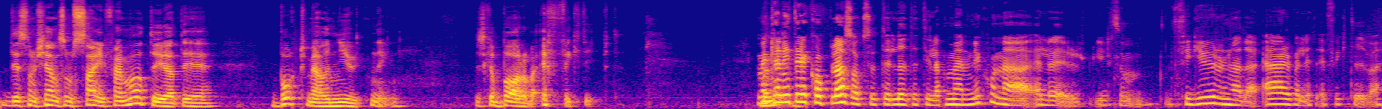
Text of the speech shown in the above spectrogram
det som känns som sci-fi-mat är ju att det är bort med all njutning. Det ska bara vara effektivt. Men kan inte det kopplas också till, lite till att människorna, eller liksom figurerna där, är väldigt effektiva?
